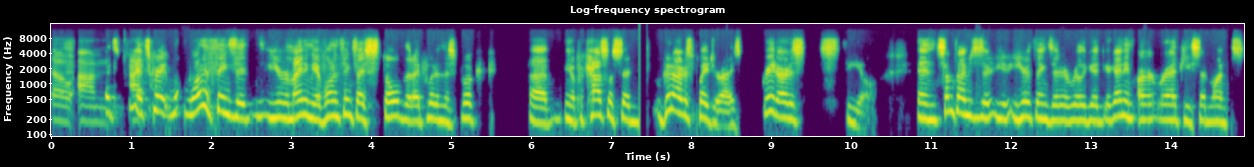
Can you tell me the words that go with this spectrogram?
So um that's that's I, great. One of the things that you're reminding me of, one of the things I stole that I put in this book uh, you know, Picasso said, good artists plagiarize, great artists steal. And sometimes you, hear things that are really good. A guy named Art Radke said once,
